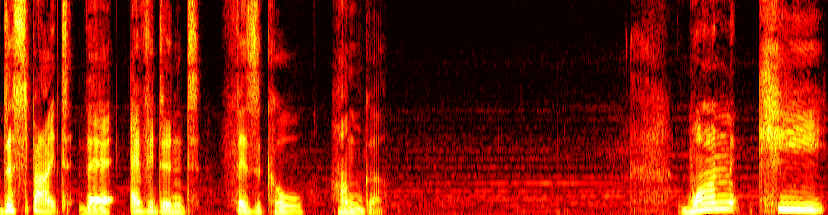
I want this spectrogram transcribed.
despite their evident physical hunger. One key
